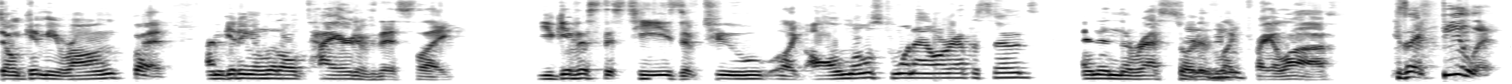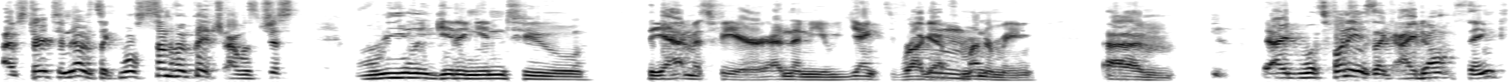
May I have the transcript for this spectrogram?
Don't get me wrong, but I'm getting a little tired of this. Like, you give us this tease of two, like, almost one hour episodes, and then the rest sort of Mhm. like trail off. Because I feel it. I've started to notice, like, well, son of a bitch, I was just really getting into the atmosphere, and then you yanked the rug out from Mm. under me. Um, I, what's funny is, like, I don't think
